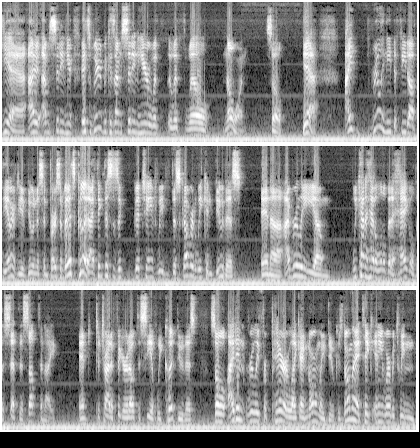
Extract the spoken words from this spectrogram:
Yeah, I, I'm sitting here. It's weird because I'm sitting here with with well, no one. So yeah, I really need to feed off the energy of doing this in person. But it's good. I think this is a good change. We've discovered we can do this, and uh, I really um, we kind of had a little bit of haggle to set this up tonight and to try to figure it out to see if we could do this. So I didn't really prepare like I normally do because normally I take anywhere between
